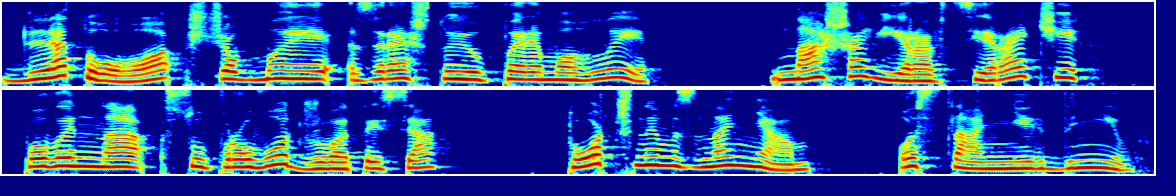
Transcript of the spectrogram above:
Для того, щоб ми, зрештою, перемогли, наша віра в ці речі повинна супроводжуватися точним знанням останніх днів.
